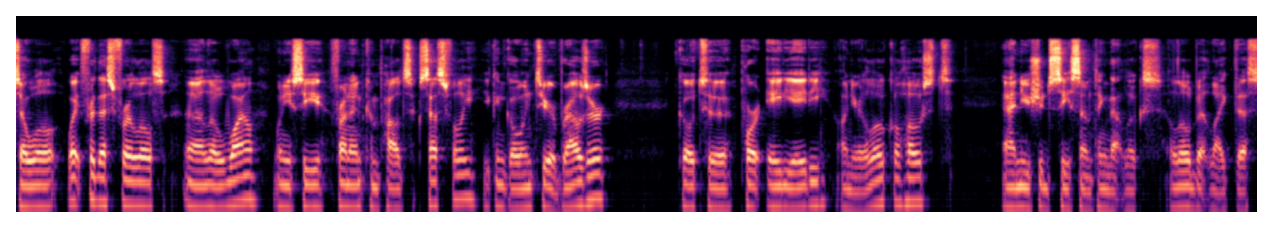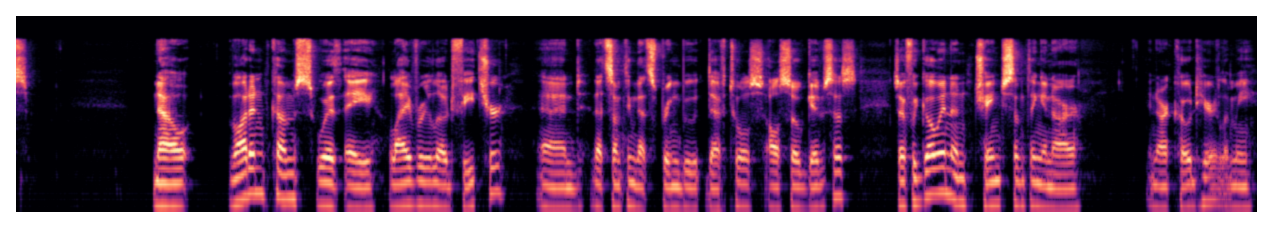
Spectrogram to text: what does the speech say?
so we'll wait for this for a little, uh, little while. When you see front end compiled successfully, you can go into your browser, go to port 8080 on your local host, and you should see something that looks a little bit like this. Now, Vaadin comes with a live reload feature, and that's something that Spring Boot DevTools also gives us. So if we go in and change something in our in our code here, let me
